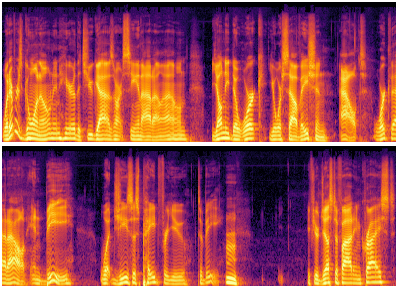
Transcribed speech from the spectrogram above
whatever's going on in here that you guys aren't seeing eye to eye on, y'all need to work your salvation out, work that out, and be what Jesus paid for you to be. Mm. If you're justified in Christ,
